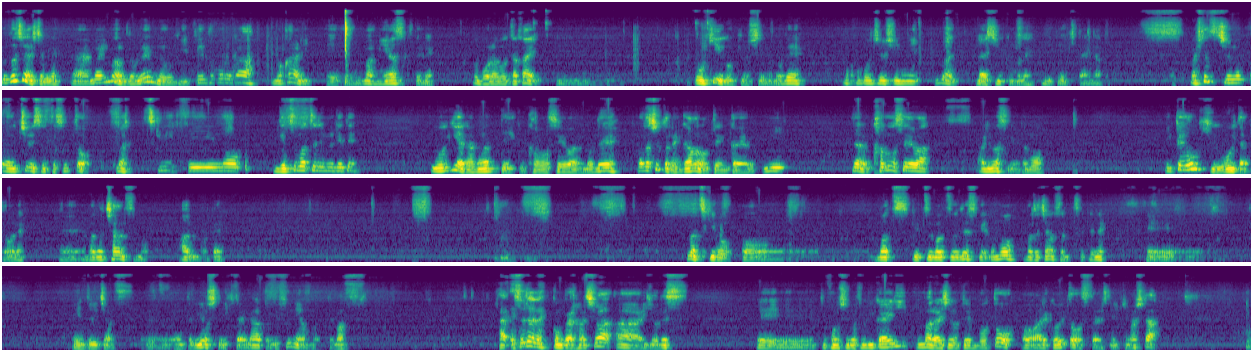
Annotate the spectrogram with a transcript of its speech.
どちらにしてもね、まあ、今のドメインの動きっていうところが、まあ、かなり、えー、まあ、見やすくてね、ボラも高い、大きい動きをしているので、まあ、ここを中心に、まあ、来週以降もね、見ていきたいなと。まあ、一つ注目、注意するとすると、まあ、月の月末に向けて、動きがなくなっていく可能性はあるので、またちょっとね、ガマの展開になる可能性はありますけれども、一回大きく動いた後はね、えー、またチャンスもあるので、まあ、月の末、月末ですけれども、またチャンスをつけてね、えー、エントリーチャンス、エントリーをしていきたいなというふうには思ってます。はい、それではね、今回の話は以上です。えー、今週の振り返り、まあ、来週の展望と、あれこれとお伝えしていきました。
